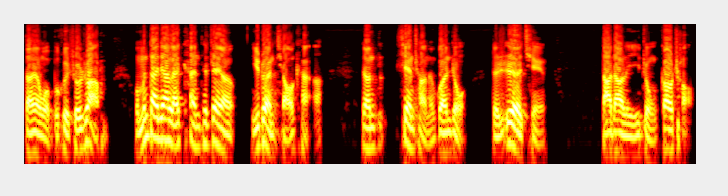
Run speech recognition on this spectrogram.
当然，我不会说 rap。我们大家来看他这样一段调侃啊，让现场的观众的热情达到了一种高潮。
